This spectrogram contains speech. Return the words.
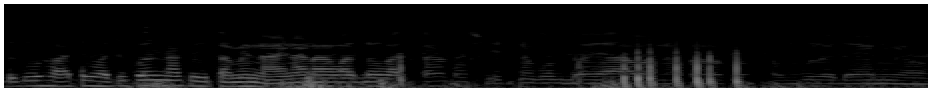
બધું સાચું સાચું કરી નાખ્યું. તમે નાના નાના અવાજનો વાત કરો તો શેઠ ને કોક દયા આવે ન કહો તંબુરો દયા નહીં આવે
